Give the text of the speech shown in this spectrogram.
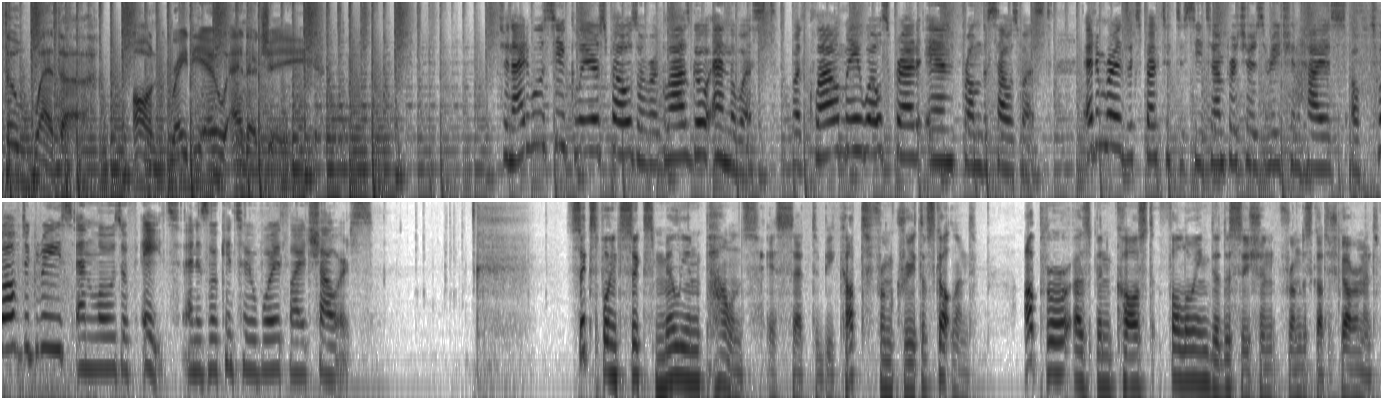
the weather on Radio Energy. Tonight we'll see clear spells over Glasgow and the west, but cloud may well spread in from the southwest. Edinburgh is expected to see temperatures reaching highs of 12 degrees and lows of 8 and is looking to avoid light showers. £6.6 million is set to be cut from Creative Scotland. Uproar has been caused following the decision from the Scottish Government.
